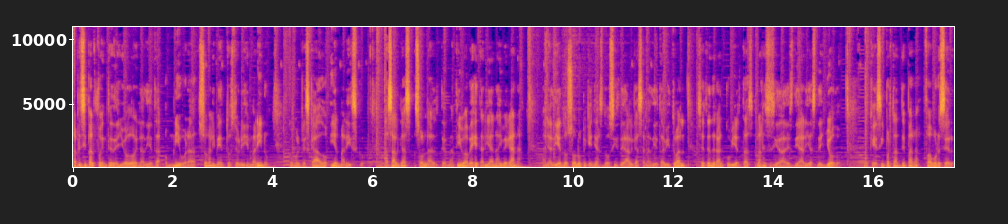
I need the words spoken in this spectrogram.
La principal fuente de yodo en la dieta omnívora son alimentos de origen marino, como el pescado y el marisco. Las algas son la alternativa vegetariana y vegana. Añadiendo solo pequeñas dosis de algas a la dieta habitual, se tendrán cubiertas las necesidades diarias de yodo, lo que es importante para favorecer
